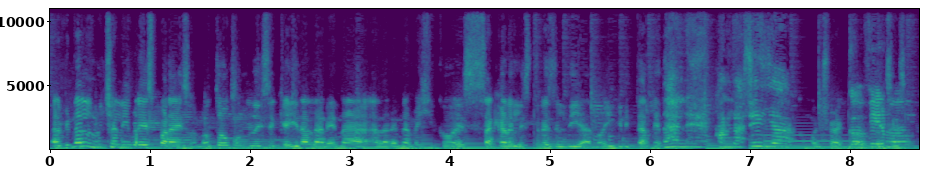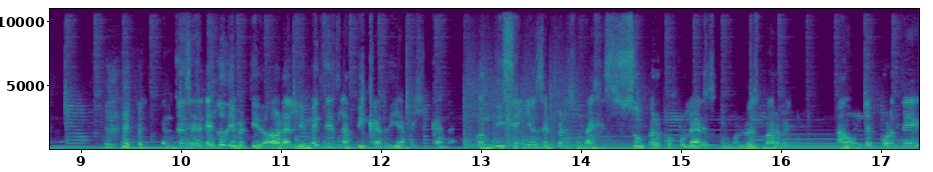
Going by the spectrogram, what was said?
Al final la lucha libre es para eso, ¿no? Todo el mundo dice que ir a la arena, a la arena México es sacar el estrés del día, ¿no? Y gritarle, dale, con la silla, como en Shrek. ¿no? Confirmo. Entonces, entonces es lo divertido. Ahora, le metes la picardía mexicana con diseños de personajes súper populares, como lo es Marvel, a un deporte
